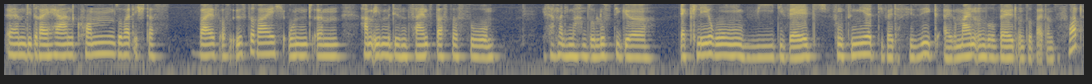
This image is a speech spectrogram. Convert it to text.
Ähm, die drei Herren kommen, soweit ich das weiß, aus Österreich und ähm, haben eben mit diesen Science Busters so, ich sag mal, die machen so lustige Erklärungen, wie die Welt funktioniert, die Welt der Physik, allgemein unsere Welt und so weiter und so fort.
